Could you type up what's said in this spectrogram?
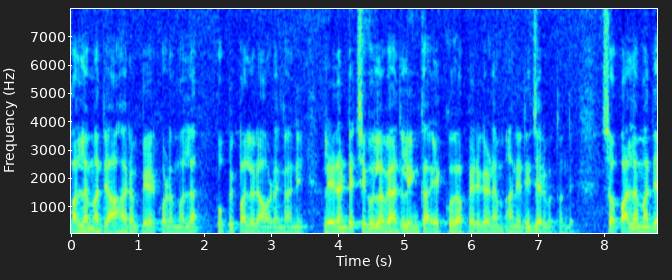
పళ్ళ మధ్య ఆహారం పేరుకోవడం వల్ల పుప్పిపళ్ళు రావడం కానీ లేదంటే చిగుర్ల వ్యాధులు ఇంకా ఎక్కువగా పెరగడం అనేది జరుగుతుంది. సో పళ్ళ మధ్య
